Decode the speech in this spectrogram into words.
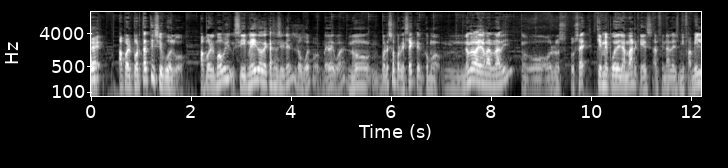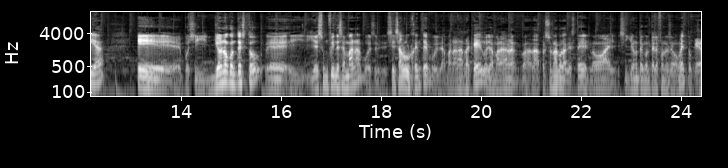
eh, a por el portátil sí vuelvo. A por el móvil, si me he ido de casa sin él, no vuelvo, me da igual. No, por eso, porque sé que como no me va a llamar nadie, o, los, o sé que me puede llamar, que es al final es mi familia, eh, pues si yo no contesto eh, y es un fin de semana, pues si es algo urgente, pues llamarán a Raquel o llamarán a la persona con la que esté. No hay, si yo no tengo el teléfono en ese momento, que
